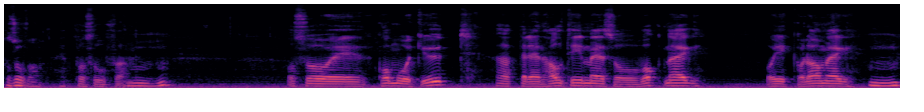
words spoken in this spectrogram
På sofaen. på sofaen. Mhm. Og så eh, kom hun ikke ut. Etter en halvtime så våkna jeg og gikk og la meg. Mm.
